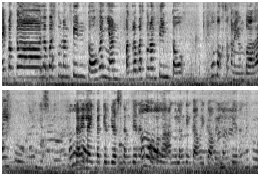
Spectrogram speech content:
Ay pagkalabas ko ng pinto, ganyan, paglabas ko ng pinto, bumaksak na yung bahay ko. Ay, Diyos ko. Oo. Dahil light materials lang din, ano po, Oo. mga ano lang din, kahoy-kahoy lang din, ano po.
